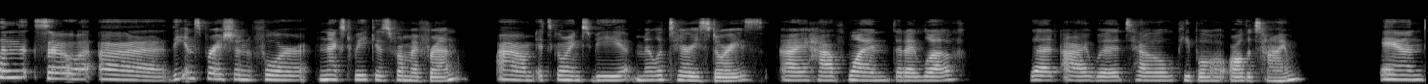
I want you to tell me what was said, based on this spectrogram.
and so uh, the inspiration for next week is from my friend. Um, it's going to be military stories. I have one that I love that I would tell people all the time. And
